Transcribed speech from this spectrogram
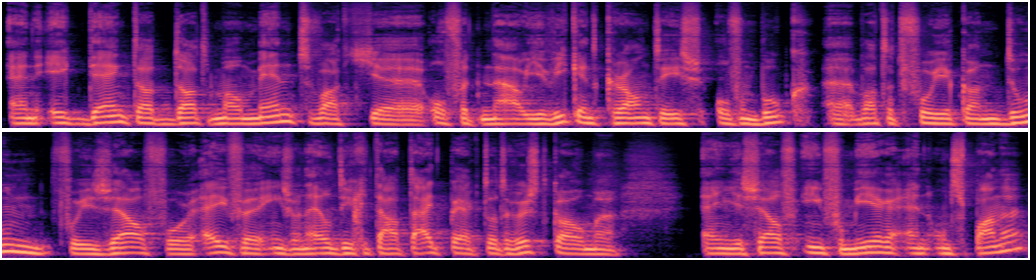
En ik denk dat dat moment wat je, of het nou je weekendkrant is of een boek, uh, wat het voor je kan doen, voor jezelf, voor even in zo'n heel digitaal tijdperk tot rust komen en jezelf informeren en ontspannen.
